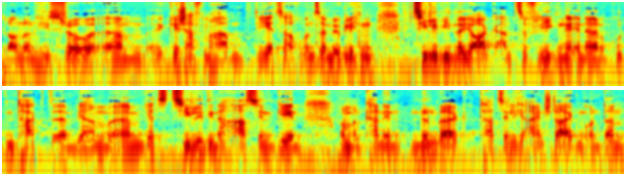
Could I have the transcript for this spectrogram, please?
London Heathrow ähm, geschaffen haben, die jetzt auch uns ermöglichen, Ziele wie New York anzufliegen in einem guten Takt. Ähm, wir haben ähm, jetzt Ziele, die nach Asien gehen und man kann in Nürnberg tatsächlich einsteigen und dann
